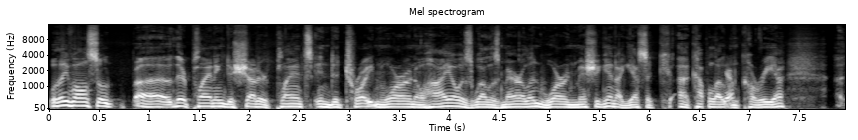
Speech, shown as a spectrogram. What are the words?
Well, they've also uh, they're planning to shutter plants in Detroit and Warren, Ohio, as well as Maryland, Warren, Michigan. I guess a, a couple out yep. in Korea. Uh,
